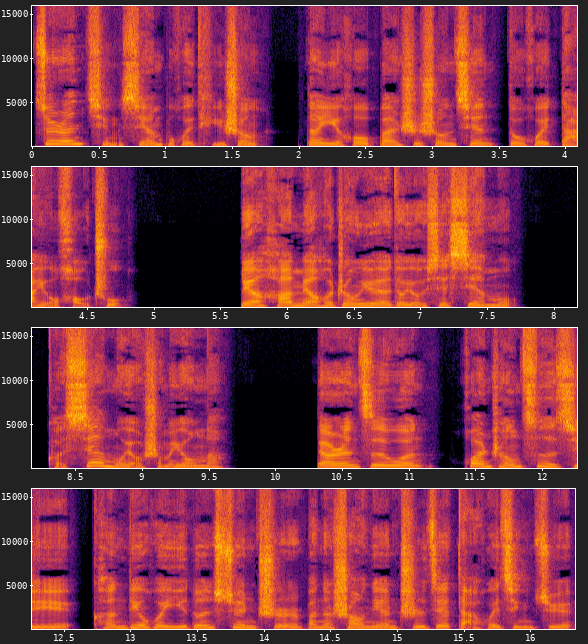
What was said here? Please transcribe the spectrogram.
虽然警衔不会提升，但以后办事升迁都会大有好处。连韩淼和郑月都有些羡慕，可羡慕有什么用呢？两人自问，换成自己，肯定会一顿训斥，把那少年直接逮回警局，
